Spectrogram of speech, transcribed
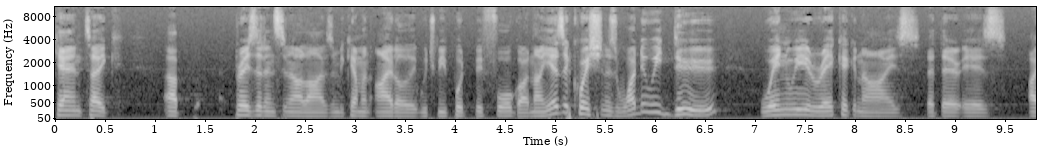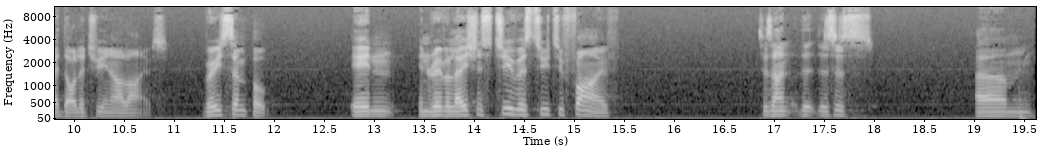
can take up precedence in our lives and become an idol which we put before God. Now, here's a question is what do we do when we recognize that there is idolatry in our lives? Very simple. In, in Revelations 2, verse 2 to 5, it says, this is, um,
